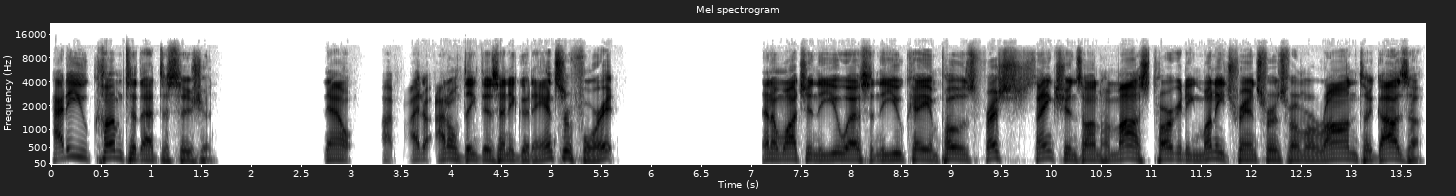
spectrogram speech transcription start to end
How do you come to that decision? Now, I, I, don't think there's any good answer for it. And I'm watching the U.S. and the U.K. impose fresh sanctions on Hamas targeting money transfers from Iran to Gaza.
